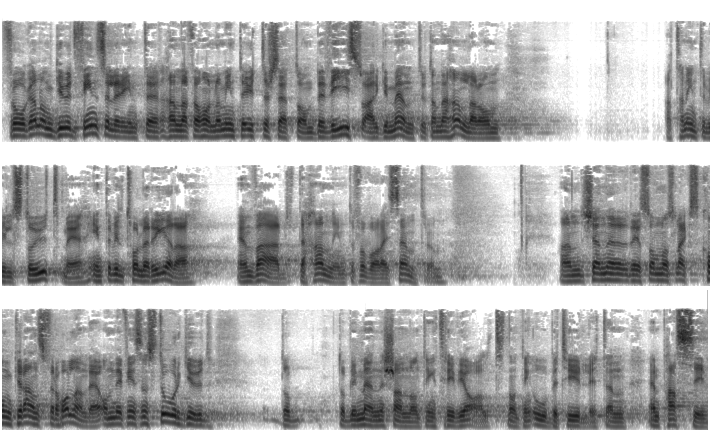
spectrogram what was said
frågan om Gud finns eller inte handlar för honom inte ytterst sett om bevis och argument utan det handlar om att han inte vill stå ut med, inte vill tolerera en värld där han inte får vara i centrum. Han känner det som någon slags konkurrensförhållande. Om det finns en stor Gud, då, då blir människan någonting trivialt, någonting obetydligt, en, en passiv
